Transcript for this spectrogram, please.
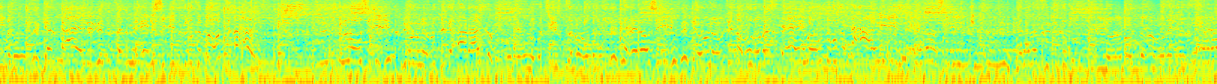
今も叶えるために静を背負ったロジ両の手からこぼれ落ちそうだメロシ両の手を伸ばしても届かない君というならばずっと僕のものです。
